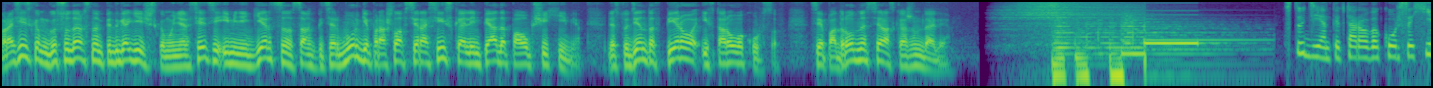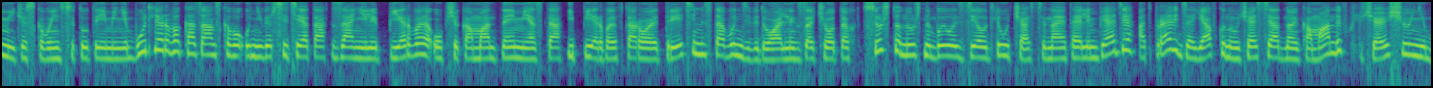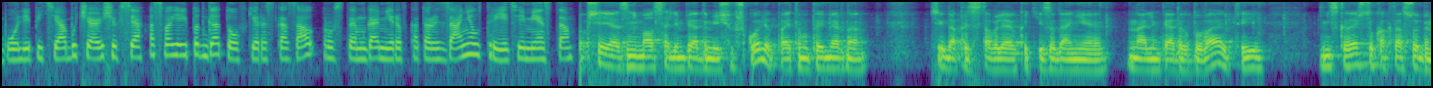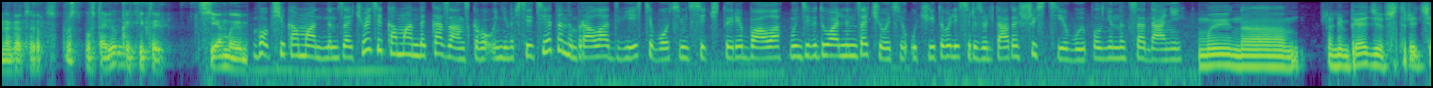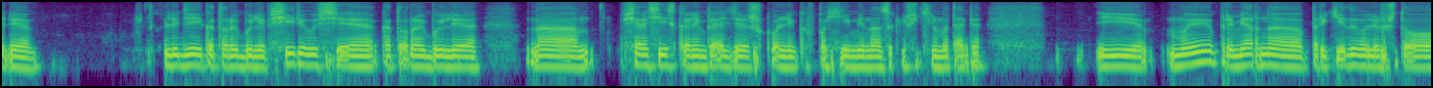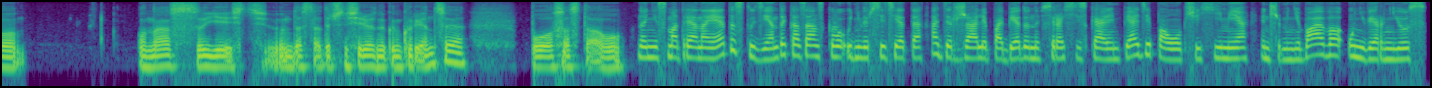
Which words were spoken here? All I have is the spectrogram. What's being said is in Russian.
В Российском государственном педагогическом университете имени Герцена в Санкт-Петербурге прошла Всероссийская олимпиада по общей химии для студентов первого и второго курсов. Все подробности расскажем далее. Студенты второго курса химического института имени Бутлерова Казанского университета заняли первое общекомандное место и первое, второе, третье места в индивидуальных зачетах. Все, что нужно было сделать для участия на этой Олимпиаде, отправить заявку на участие одной команды, включающую не более пяти обучающихся. О своей подготовке рассказал Рустем Гамиров, который занял третье место. Вообще я занимался олимпиадами еще в школе, поэтому примерно всегда представляю, какие задания на олимпиадах бывают и не сказать, что как-то особенно готовился. Просто повторил какие-то темы. В общекомандном зачете команда Казанского университета набрала 284 балла. В индивидуальном зачете учитывались результаты шести выполненных заданий. Мы на Олимпиаде встретили людей, которые были в Сириусе, которые были на Всероссийской Олимпиаде школьников по химии на заключительном этапе. И мы примерно прикидывали, что у нас есть достаточно серьезная конкуренция по составу. Но несмотря на это, студенты Казанского университета одержали победу на Всероссийской Олимпиаде по общей химии. Энджи Минибаева, Univer News.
